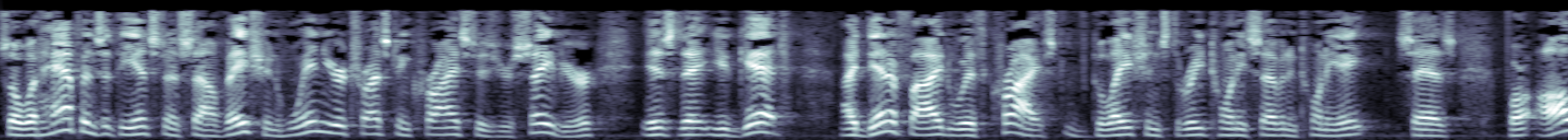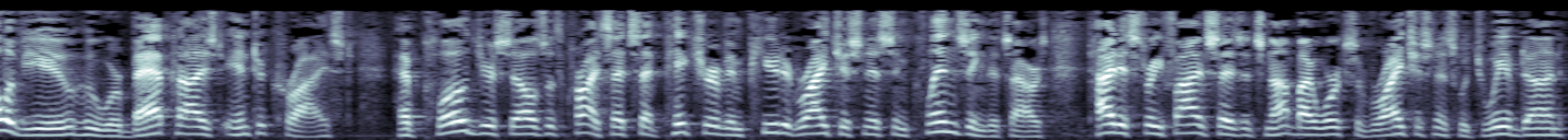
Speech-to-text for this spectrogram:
So what happens at the instant of salvation when you're trusting Christ as your Savior is that you get identified with Christ. Galatians 3:27 and 28 says, "For all of you who were baptized into Christ have clothed yourselves with Christ. That's that picture of imputed righteousness and cleansing that's ours. Titus 3.5 says it's not by works of righteousness which we have done,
